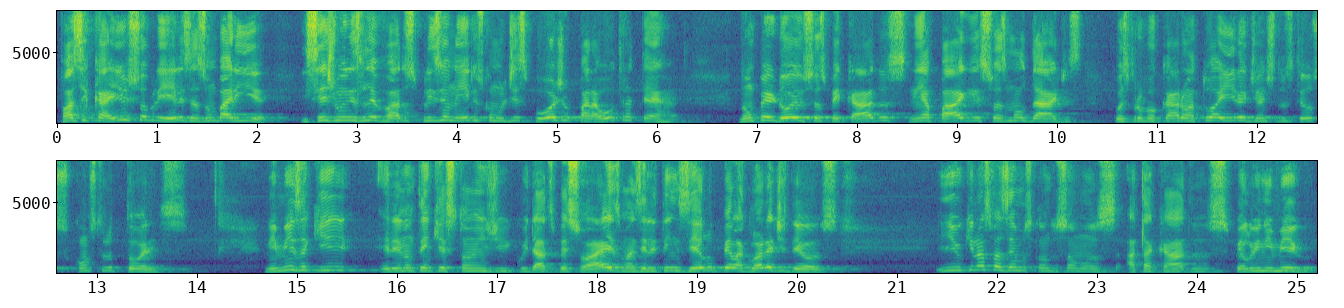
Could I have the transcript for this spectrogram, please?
Faze cair sobre eles a zombaria, e sejam eles levados prisioneiros como despojo para outra terra. Não perdoe os seus pecados, nem apague suas maldades, pois provocaram a tua ira diante dos teus construtores. Neemias aqui, ele não tem questões de cuidados pessoais, mas ele tem zelo pela glória de Deus. E o que nós fazemos quando somos atacados pelo inimigo?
